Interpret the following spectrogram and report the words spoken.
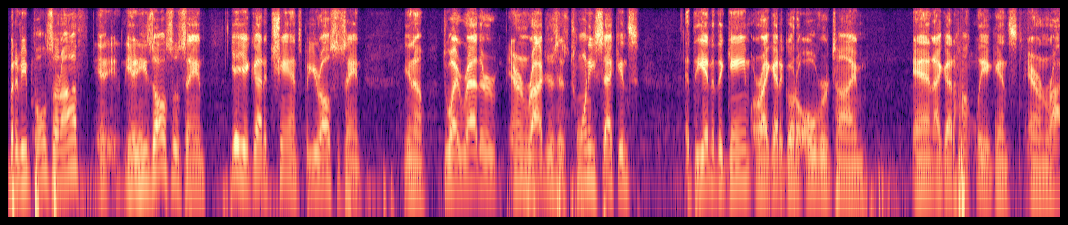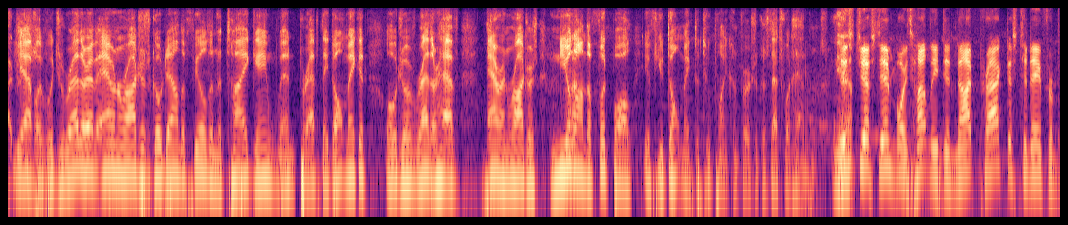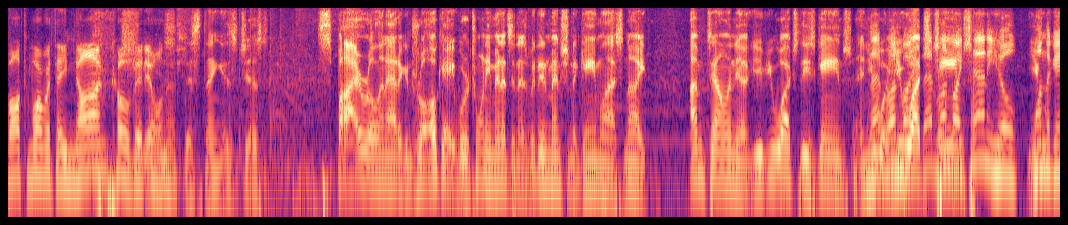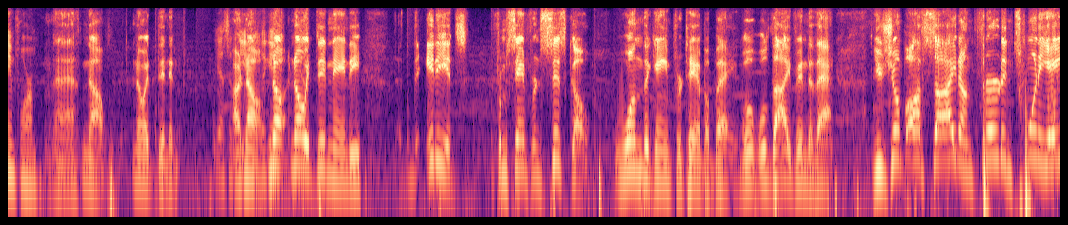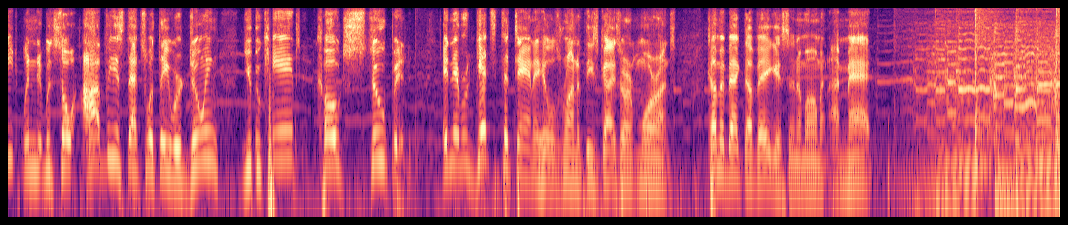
But if he pulls it off, he's also saying, yeah, you got a chance. But you're also saying, you know, do I rather Aaron Rodgers has 20 seconds at the end of the game, or I got to go to overtime, and I got Huntley against Aaron Rodgers? Yeah, but would you rather have Aaron Rodgers go down the field in a tie game when perhaps they don't make it, or would you rather have Aaron Rodgers kneel on the football if you don't make the two-point conversion? Because that's what happens. Yeah. This just in, boys. Huntley did not practice today for Baltimore with a non-COVID illness. This thing is just spiraling out of control. Okay, we're 20 minutes in this. We didn't mention the game last night. I'm telling you, you, you watch these games and you that run you by, watch that run by. Tannehill you- won the game for him. Nah, no, no, it didn't. Yes, at Or no, of the game. no, no, it didn't, Andy. The idiots from San Francisco won the game for Tampa Bay. We'll we'll dive into that. You jump offside on third and 28 when it was so obvious that's what they were doing. You can't coach stupid. It never gets to Tannehill's run if these guys aren't morons. Coming back to Vegas in a moment. I'm mad.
